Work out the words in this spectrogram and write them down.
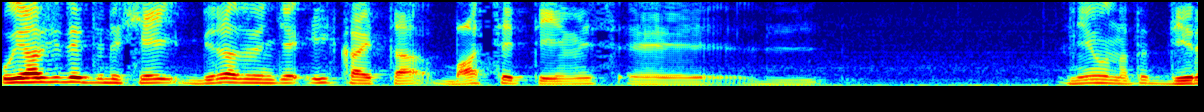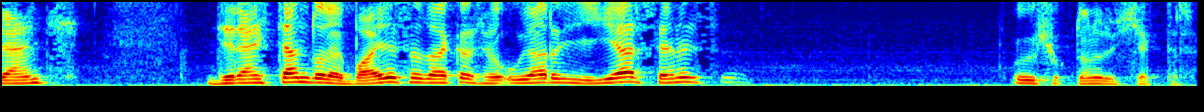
Uyarıcı dediğiniz şey biraz önce ilk kayıtta bahsettiğimiz eee, ne onun adı direnç. Dirençten dolayı bayılırsanız arkadaşlar uyarıcı yerseniz uyuşukluğunuz düşecektir.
